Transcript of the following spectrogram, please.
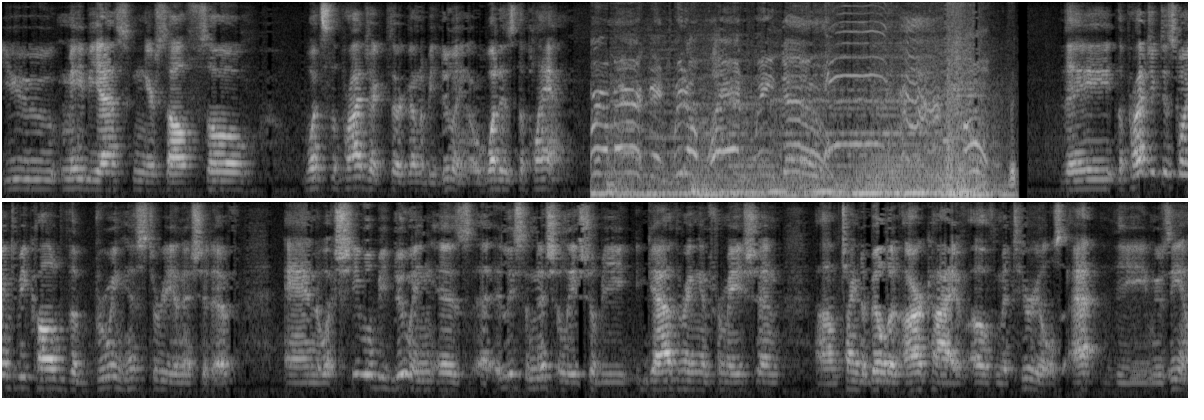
you may be asking yourself, so what's the project they're going to be doing, or what is the plan? We're Americans. We don't plan, we do. They, the project is going to be called the Brewing History Initiative, and what she will be doing is, at least initially, she'll be gathering information, um, trying to build an archive of materials at the museum.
